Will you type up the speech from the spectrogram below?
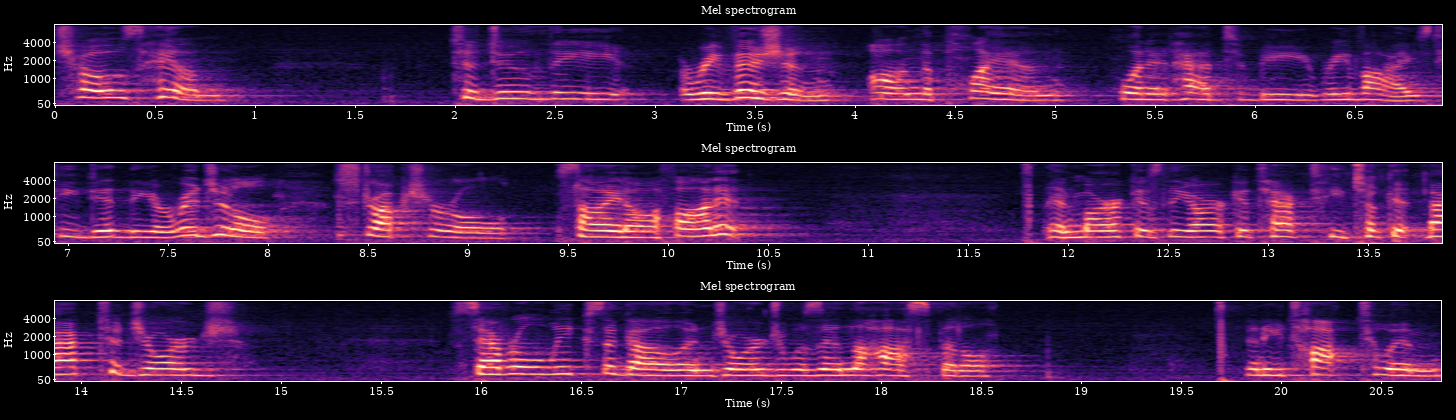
chose him to do the revision on the plan when it had to be revised. He did the original structural sign off on it, and Mark is the architect. He took it back to George several weeks ago, and George was in the hospital. And he talked to him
